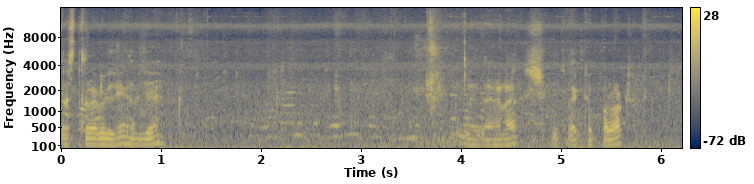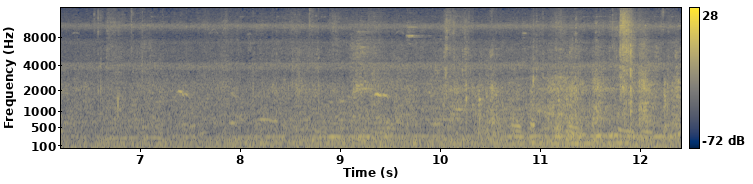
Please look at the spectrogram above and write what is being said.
দশতলা বিল্ডিং ওই যে। এই জায়গাটা সুন্দর একটা প্লট এই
